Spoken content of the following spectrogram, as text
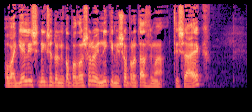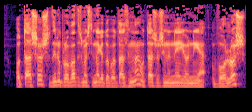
Ο Βαγγέλης νίκησε το ελληνικό ποδόσφαιρο, η νίκη μισό πρωτάθλημα της ΑΕΚ. Ο Τάσος δίνει προβάδισμα στην ΑΕΚ για το πρωτάθλημα. Ο Τάσος είναι Νέα Ιωνία Βόλος.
